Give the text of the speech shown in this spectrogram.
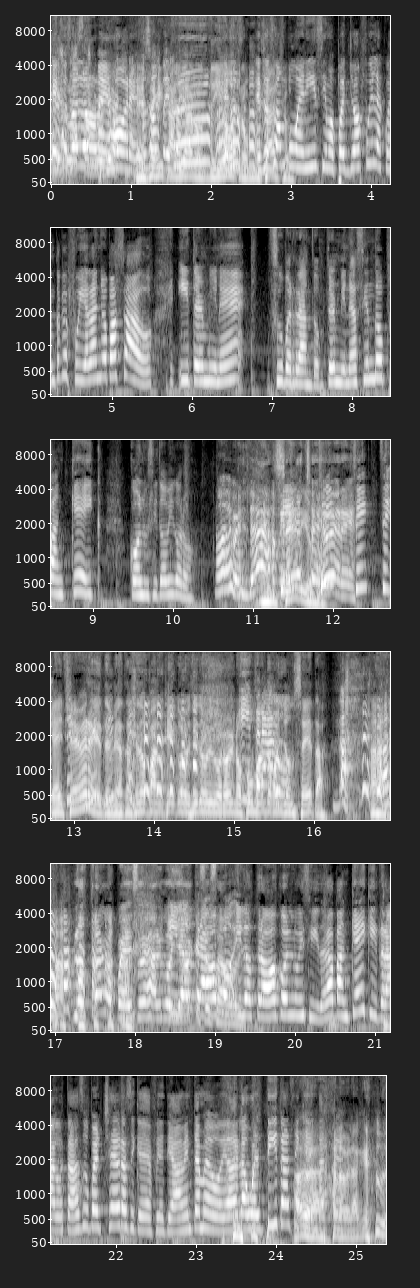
Esos son los mejores. Ese Esos son- es italiano, esos- di esos- otro, Esos muchacho. son buenísimos. Pues yo fui, les cuento que fui el año pasado y terminé súper random. Terminé haciendo pancake con Luisito Vigoró. No, de verdad. ¿En Mira qué serio? chévere. Sí, sí. Qué sí, chévere sí, que sí. terminaste haciendo pancake con Luisito Vigoró y no Y fumando trago. con John Z. los tragos, pues eso es algo Y ya los, que se con, sabe. y los trago con Luisito. Era pancake y trago. Estaba súper chévere, así que definitivamente me voy a dar la vueltita. Así Ah, darse- la verdad que Lu-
